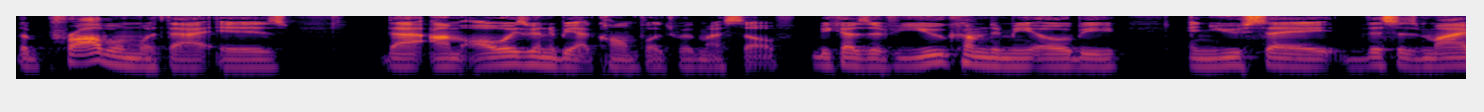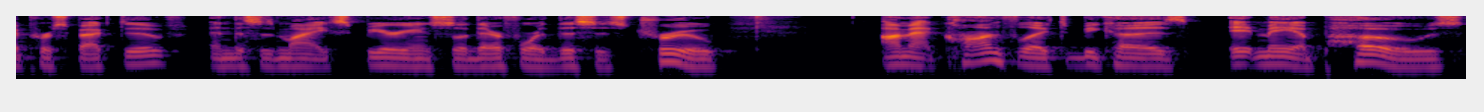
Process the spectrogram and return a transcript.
The problem with that is that I'm always going to be at conflict with myself because if you come to me, Obi, and you say, This is my perspective and this is my experience, so therefore this is true, I'm at conflict because it may oppose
